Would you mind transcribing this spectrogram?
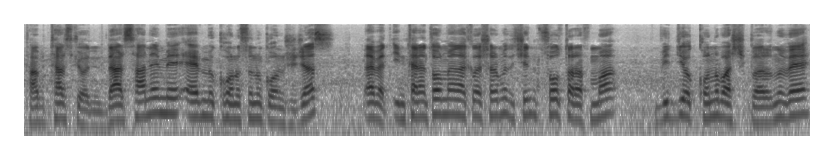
tabi ters gördüm. Dershane mi ev mi konusunu konuşacağız. Evet internet olmayan arkadaşlarımız için sol tarafıma video konu başlıklarını ve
